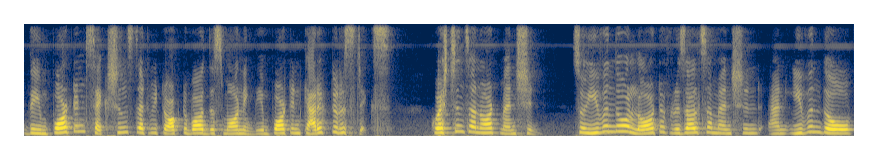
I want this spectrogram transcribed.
the important sections that we talked about this morning, the important characteristics, questions are not mentioned. So, even though a lot of results are mentioned and even though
